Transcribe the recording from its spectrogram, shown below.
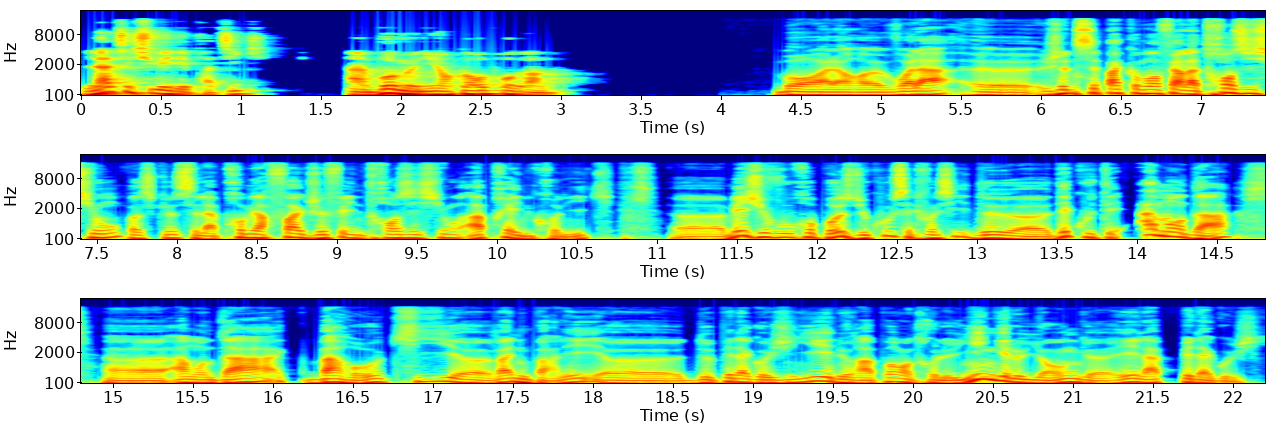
l'intitulé des pratiques, un beau menu encore au programme. Bon, alors euh, voilà, euh, je ne sais pas comment faire la transition parce que c'est la première fois que je fais une transition après une chronique. Euh, mais je vous propose du coup cette fois-ci d'écouter Amanda, Amanda Barrault, qui va nous parler de pédagogie et du rapport entre le yin et le yang et la pédagogie.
